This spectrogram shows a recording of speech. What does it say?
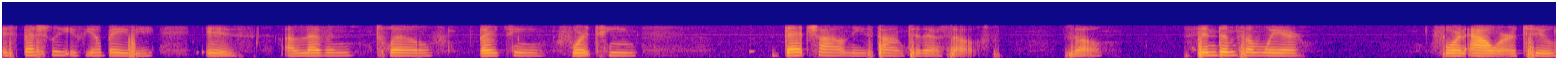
especially if your baby is 11, 12, 13, 14. That child needs time to themselves. So send them somewhere for an hour or two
